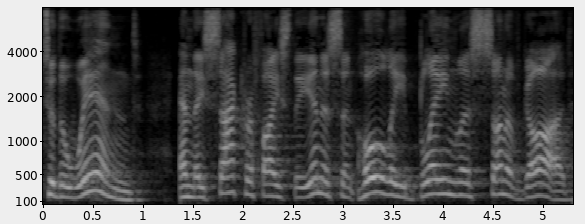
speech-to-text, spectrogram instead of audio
to the wind and they sacrificed the innocent, holy, blameless Son of God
